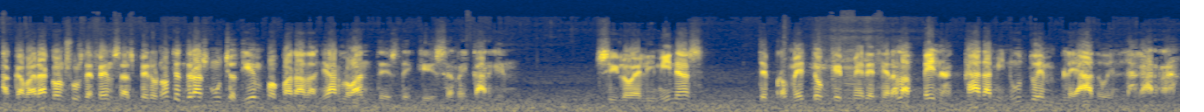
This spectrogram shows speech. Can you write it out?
Acabará con sus defensas, pero no tendrás mucho tiempo para dañarlo antes de que se recarguen. Si lo eliminas, te prometo que merecerá la pena cada minuto empleado en la garra.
